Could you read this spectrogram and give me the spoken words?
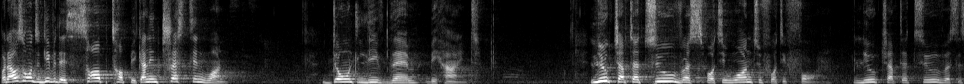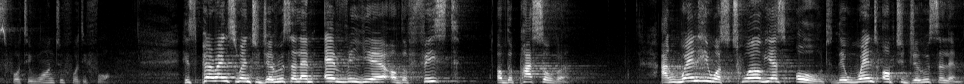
But I also want to give it a subtopic, an interesting one. Don't leave them behind. Luke chapter 2, verse 41 to 44. Luke chapter 2, verses 41 to 44. His parents went to Jerusalem every year of the feast of the Passover. And when he was 12 years old, they went up to Jerusalem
